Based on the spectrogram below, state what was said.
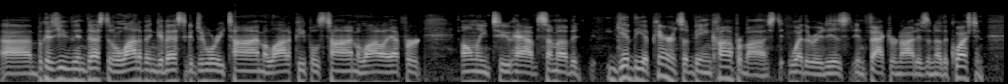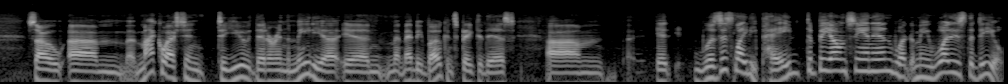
Uh, because you've invested a lot of investigatory time, a lot of people's time, a lot of effort, only to have some of it give the appearance of being compromised. Whether it is in fact or not is another question. So um, my question to you that are in the media, and maybe Bo can speak to this. Um, it was this lady paid to be on CNN? What I mean, what is the deal?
